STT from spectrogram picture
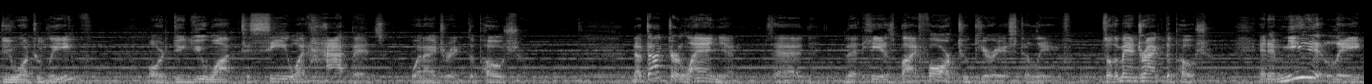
Do you want to leave? Or do you want to see what happens when I drink the potion? Now, Dr. Lanyon said that he is by far too curious to leave. So the man drank the potion, and immediately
